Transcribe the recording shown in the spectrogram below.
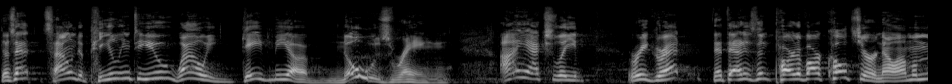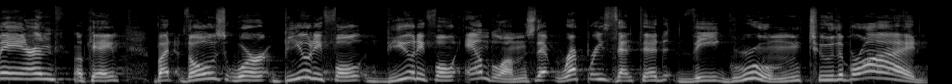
does that sound appealing to you? Wow, he gave me a nose ring. I actually regret that that isn't part of our culture. Now, I'm a man, okay, but those were beautiful, beautiful emblems that represented the groom to the bride.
